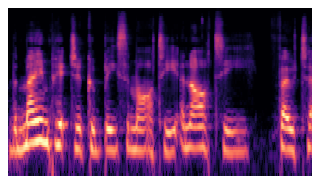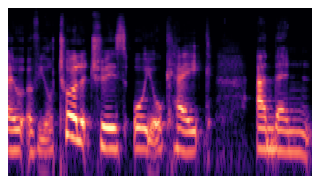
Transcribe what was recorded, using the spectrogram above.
main picture could be some arty, an arty photo of your toiletries or your cake and then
